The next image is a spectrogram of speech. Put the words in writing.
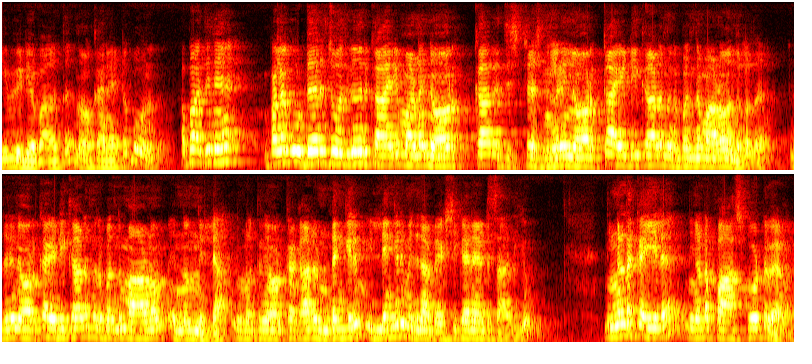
ഈ വീഡിയോ ഭാഗത്ത് നോക്കാനായിട്ട് പോകുന്നത്. അപ്പോൾ അതിന് പല കൂട്ടുകാരും ചോദിക്കുന്ന ഒരു കാര്യമാണ് നോർക്ക രജിസ്ട്രേഷൻ അല്ലെങ്കിൽ നോർക്ക ഐ ഡി കാർഡ് നിർബന്ധമാണോ എന്നുള്ളത്. ഇതിന് നോർക്ക ഐ ഡി കാർഡ് നിർബന്ധമാണോ എന്നൊന്നില്ല നിങ്ങൾക്ക് നോർക്ക കാർഡ് ഉണ്ടെങ്കിലും ഇല്ലെങ്കിലും ഇതിന് അപേക്ഷിക്കാനായിട്ട് സാധിക്കും. നിങ്ങളുടെ കയ്യിൽ നിങ്ങളുടെ പാസ്പോർട്ട് വേണം.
